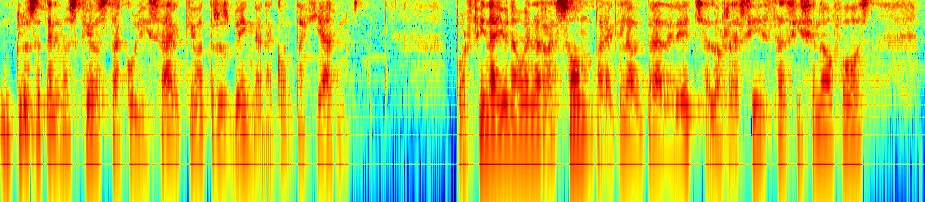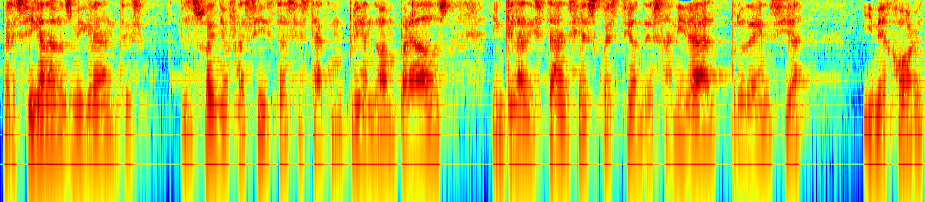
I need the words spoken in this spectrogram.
Incluso tenemos que obstaculizar que otros vengan a contagiarnos. Por fin hay una buena razón para que la ultraderecha, los racistas y xenófobos persigan a los migrantes. El sueño fascista se está cumpliendo amparados en que la distancia es cuestión de sanidad, prudencia y mejor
